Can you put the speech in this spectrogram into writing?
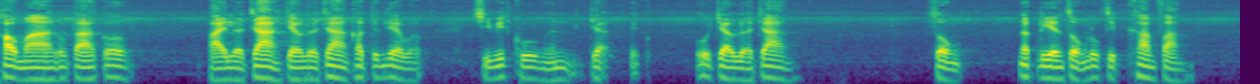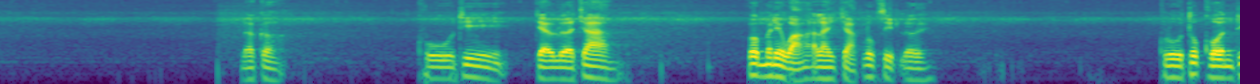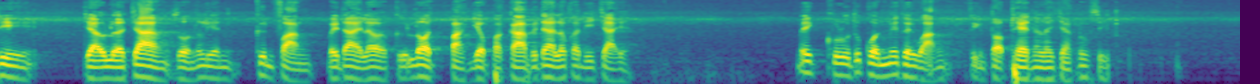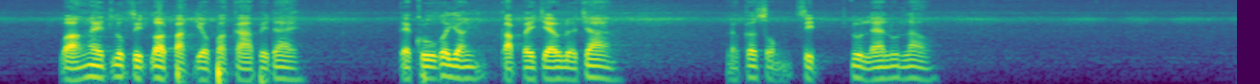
เข้ามาลูกตาก็พายเรือจ้าง แจวเรือจ้าง เขาจึงเรียกว่าชีวิตครูเหมือนจะโอ้แจวเรือจ้าง ส่งนักเรียนส่งลูกศิษย์ข้ามฝั่ง แล้วก็ครูที่แจวเรือจ้าง ก็ไม่ได้หวังอะไรจากลูกศิษย์เลย ครูทุกคนที่แจวเรือจ้างส่งนักเรียนขึ้นฝั่งไปได้แล้ว คือรอดปากเหี่ยวปากกาไปได้แล้วก็ดีใจ ไม่ครูทุกคนไม่เคยหวัง สิ่งตอบแทนอะไรจากลูกศิษย์ หวังให้ลูกศิษย์รอดปากเหี่ยวปากกาไปได้ แต่ครูก็ยังกลับไปแจวเรือจ้าง แล้วก็ส่งสิทธิ์รุ่นแล้วรุ่นเล่า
